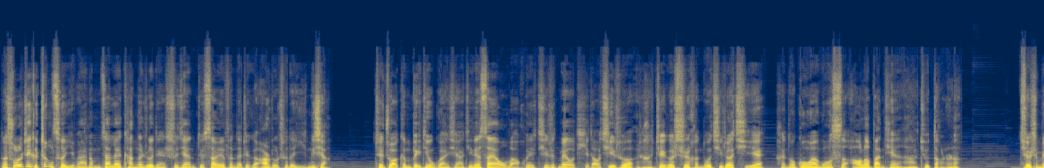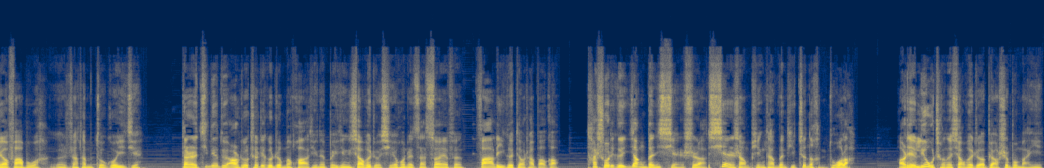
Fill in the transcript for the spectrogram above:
那除了这个政策以外呢，我们再来看看热点事件对三月份的这个二手车的影响。这主要跟北京有关系啊。今天三幺五晚会其实没有提到汽车，这个是很多汽车企业、很多公关公司熬了半天啊，就等着呢，确实没有发布啊，呃，让他们躲过一劫。但是今年对二手车这个热门话题呢，北京消费者协会呢在三月份发了一个调查报告，他说这个样本显示啊，线上平台问题真的很多了，而且六成的消费者表示不满意，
